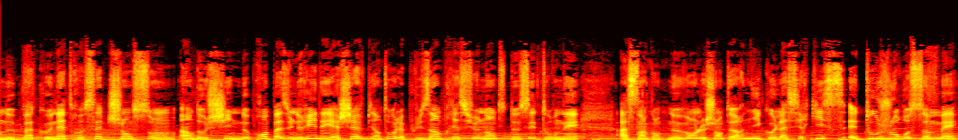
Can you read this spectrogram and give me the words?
ne pas connaître cette chanson? Indochine ne prend pas une ride et achève bientôt la plus impressionnante de ses tournées. À 59 ans, le chanteur Nicolas Sirkis est toujours au sommet.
